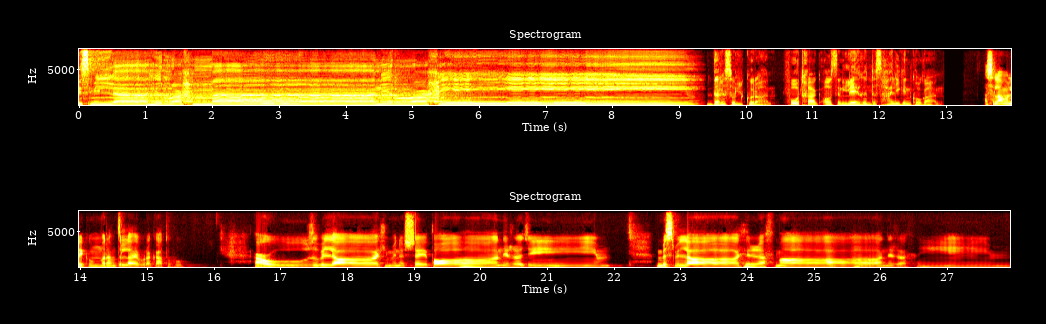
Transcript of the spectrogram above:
بسم الله الرحمن الرحيم. درس القرآن Vortrag aus den Lehren des Heiligen Koran. السلام عليكم ورحمة الله وبركاته أعوذ بالله من الشيطان الرجيم بسم الله الرحمن الرحيم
